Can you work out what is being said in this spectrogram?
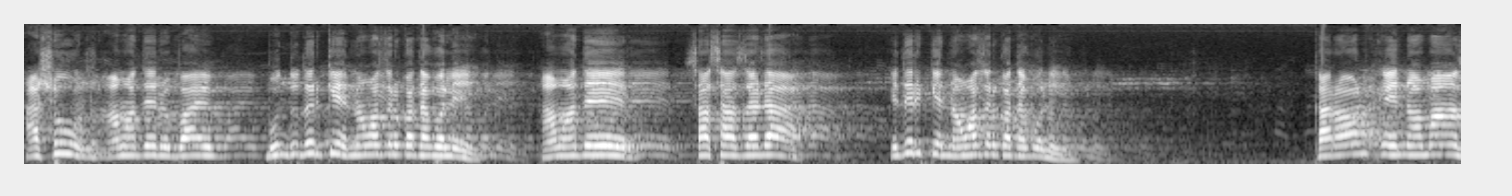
আসুন, আমাদের ভাই বন্ধুদেরকে নামাজের কথা বলি। আমাদের চাচা জাডা এদেরকে নামাজের কথা বলি। কারণ এই নামাজ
